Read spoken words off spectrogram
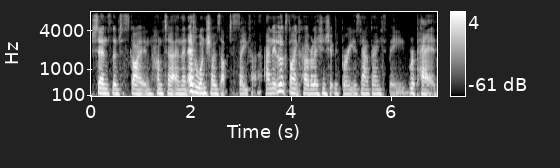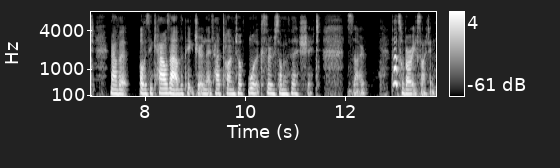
She sends them to Sky and Hunter, and then everyone shows up to save her. And it looks like her relationship with Bree is now going to be repaired now that obviously Cal's out of the picture and they've had time to work through some of their shit. So that's all very exciting.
